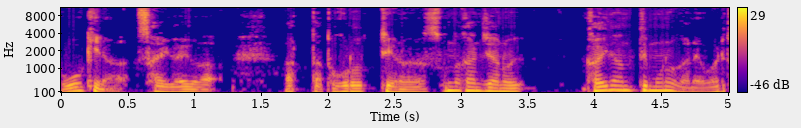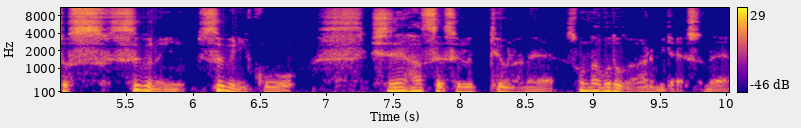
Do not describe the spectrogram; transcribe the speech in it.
大きな災害があったところっていうのは、そんな感じであの、階段ってものがね、割とすぐに、すぐにこう、自然発生するっていうようなね、そんなことがあるみたいですね。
